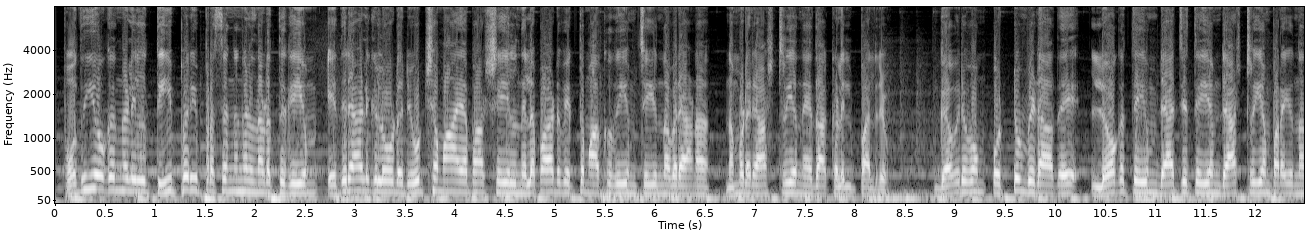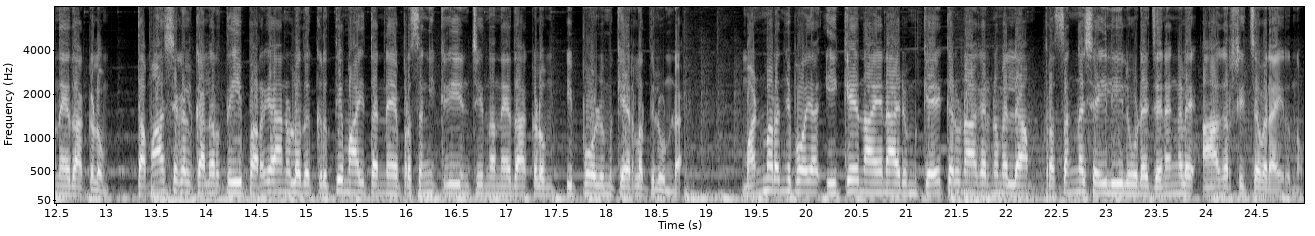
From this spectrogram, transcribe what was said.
പൊതുയോഗങ്ങളിൽ തീപ്പരി പ്രസംഗങ്ങൾ നടത്തുകയും എതിരാളികളോട് രൂക്ഷമായ ഭാഷയിൽ നിലപാട് വ്യക്തമാക്കുകയും ചെയ്യുന്നവരാണ് നമ്മുടെ രാഷ്ട്രീയ നേതാക്കളിൽ പലരും. ഗൗരവം ഒട്ടും വിടാതെ ലോകത്തെയും രാജ്യത്തെയും രാഷ്ട്രീയം പറയുന്ന നേതാക്കളും തമാശകൾ കലർത്തി പറയാനുള്ളത് കൃത്യമായി തന്നെ പ്രസംഗിക്കുകയും ചെയ്യുന്ന നേതാക്കളും ഇപ്പോഴും കേരളത്തിലുണ്ട്. മൺമറഞ്ഞു പോയ ഇ കെ നായനാരും കെ കരുണാകരനുമെല്ലാം പ്രസംഗ ശൈലിയിലൂടെ ജനങ്ങളെ ആകർഷിച്ചവരായിരുന്നു.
